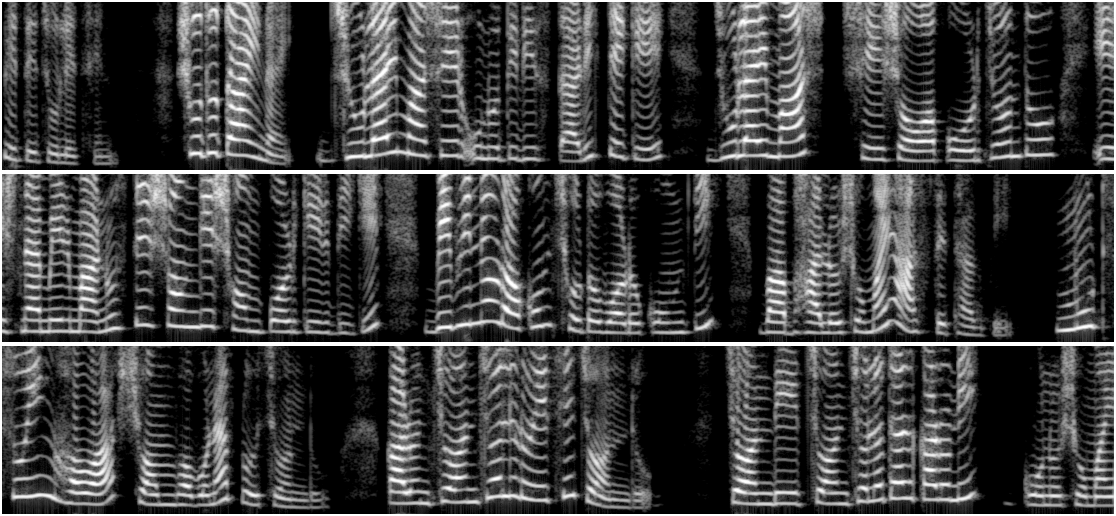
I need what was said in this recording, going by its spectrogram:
পেতে চলেছেন। শুধু তাই নয়, জুলাই মাসের উনতিরিশ তারিখ থেকে জুলাই মাস শেষ হওয়া পর্যন্ত এস নামের মানুষদের সঙ্গে সম্পর্কের দিকে বিভিন্ন রকম ছোট বড় কমতি বা ভালো সময় আসতে থাকবে। মুড সুইং হওয়া সম্ভাবনা প্রচণ্ড, কারণ চঞ্চল রয়েছে চন্দ্র। চন্দ্রের চঞ্চলতার কারণে কোনো সময়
